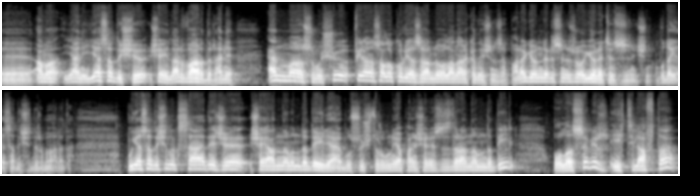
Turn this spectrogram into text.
Ee, ama yani yasa dışı şeyler vardır. Hani en masumu şu finansal okuryazarlığı olan arkadaşınıza para gönderirsiniz o yönetir sizin için. Bu da yasa dışıdır bu arada. Bu yasa dışılık sadece şey anlamında değil yani bu suç durumunu yapan şerefsizler anlamında değil. Olası bir ihtilafta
